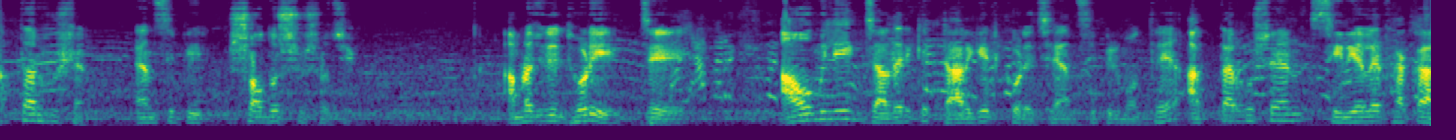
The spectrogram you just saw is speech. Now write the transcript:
আক্তার হোসেন, এনসিপির সদস্য সচিব। আমরা যদি ধরি যে আওয়ামী লীগ যাদেরকে টার্গেট করেছে এনসিপির মধ্যে, আক্তার হোসেন সিরিয়ালে থাকা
